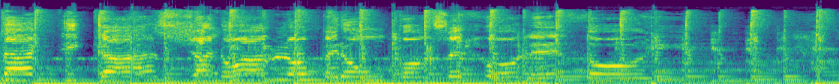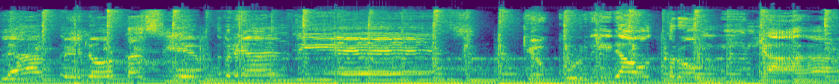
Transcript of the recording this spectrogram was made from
tácticas ya no hablo, pero un consejo le doy. La pelota siempre al 10, que ocurrirá otro milagro.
